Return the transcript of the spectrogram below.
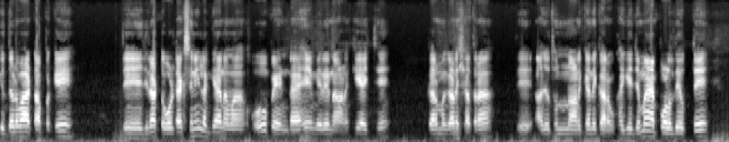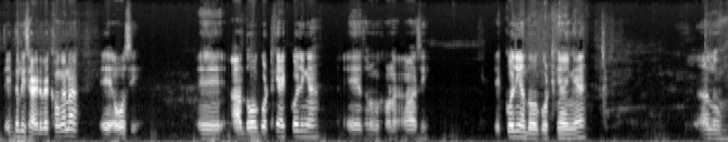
ਗਿੱਦੜਵਾ ਟੱਪ ਕੇ ਤੇ ਜਿਹੜਾ ਟੋਲ ਟੈਕਸ ਨਹੀਂ ਲੱਗਿਆ ਨਵਾਂ, ਉਹ ਪਿੰਡ ਹੈ ਇਹ ਮੇਰੇ ਨਾਨਕੇ ਆ ਇੱਥੇ, ਕਰਮਗੜ੍ਹ ਛਤਰਾ। ਤੇ ਆਜੋ ਤੁਹਾਨੂੰ ਨਾਨਕਿਆਂ ਦੇ ਘਰ ਵਿਖਾਈਏ। ਜਮਾ ਪੁਲ ਦੇ ਉੱਤੇ ਤੇ ਇਧਰਲੀ ਸਾਈਡ ਵੇਖੋਗੇ ਨਾ, ਇਹ ਉਹ ਸੀ। ਇਹ ਆ ਦੋ ਕੋਠੀਆਂ ਇੱਕੋ ਜੀਆਂ ਇਹ ਤੁਹਾਨੂੰ ਵਿਖਾਉਣਾ ਆ ਸੀ। ਇੱਕੋ ਜੀਆਂ ਦੋ ਕੋਠੀਆਂ ਆਈਆਂ। ਆ ਲਓ,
